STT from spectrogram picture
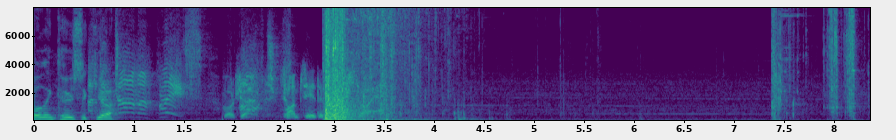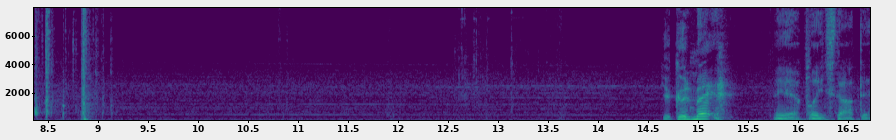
Building two secure. Roger. Time to hit the crash site. You good, mate? Yeah, plate stopped it.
